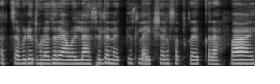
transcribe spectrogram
आजचा व्हिडिओ थोडा जरी आवडला असेल तर नक्कीच लाईक शेअर सबस्क्राईब करा. बाय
